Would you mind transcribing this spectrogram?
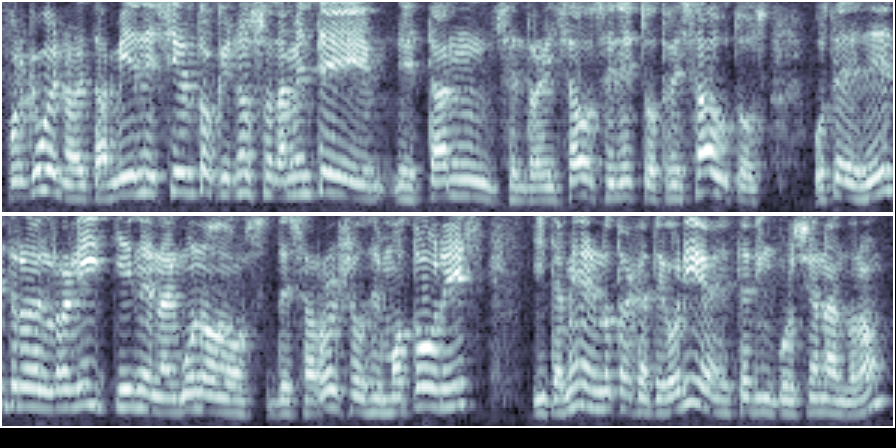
Porque bueno, también es cierto que no solamente están centralizados en estos tres autos, ustedes dentro del rally tienen algunos desarrollos de motores y también en otras categorías están incursionando, ¿no?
